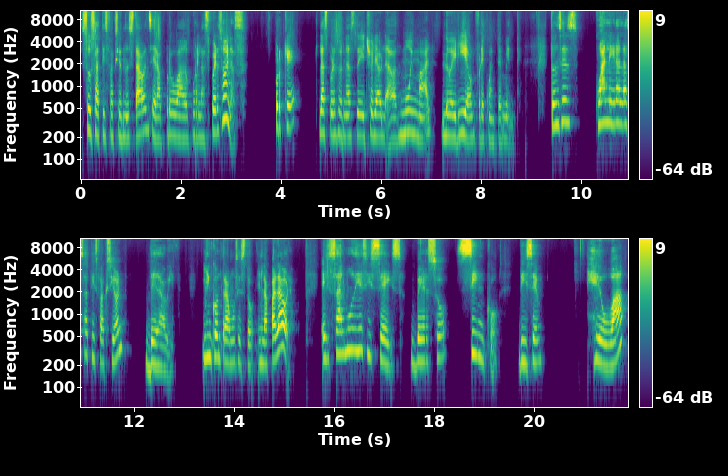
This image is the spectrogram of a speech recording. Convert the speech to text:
Su satisfacción no estaba en ser aprobado por las personas, porque las personas de hecho le hablaban muy mal, lo herían frecuentemente. Entonces, ¿cuál era la satisfacción de David? Y encontramos esto en la palabra. El Salmo 16, verso 5 dice, Jehová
